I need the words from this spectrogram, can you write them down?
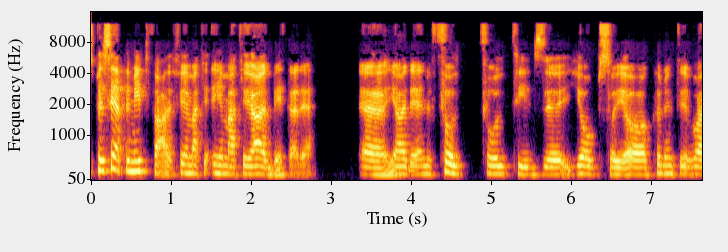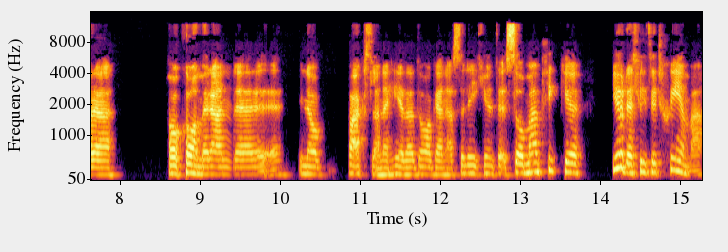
Speciellt i mitt fall, för i och med att, i och med att jag arbetade. Eh, jag hade en fullt fulltidsjobb så jag kunde inte bara ha kameran eh, you know, på axlarna hela dagarna. Så det gick ju inte. Så man fick eh, göra ett litet schema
